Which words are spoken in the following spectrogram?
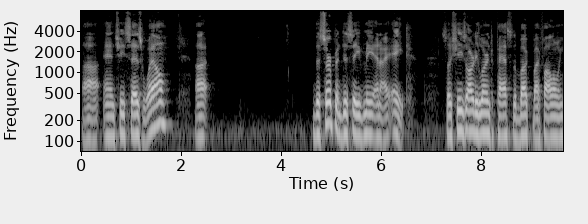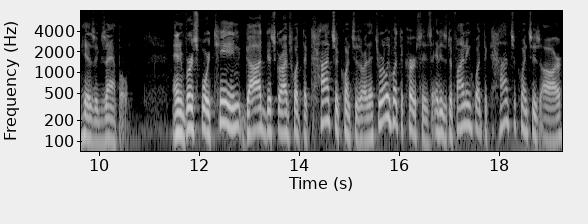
Uh, and she says, Well, uh, the serpent deceived me and I ate. So she's already learned to pass the buck by following his example. And in verse 14, God describes what the consequences are. That's really what the curse is. It is defining what the consequences are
